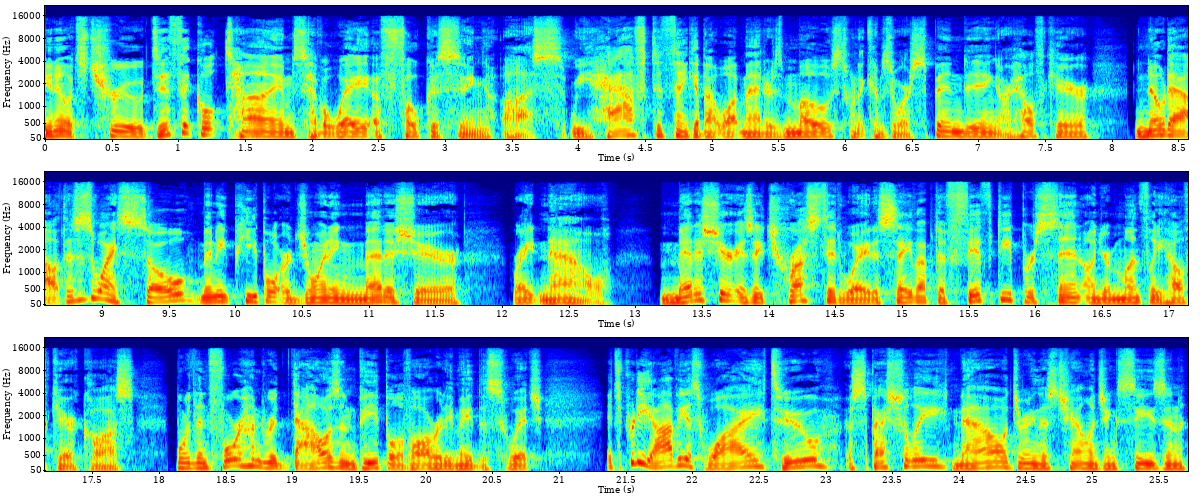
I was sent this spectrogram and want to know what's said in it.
You know, it's true. Difficult times have a way of focusing us. We have to think about what matters most when it comes to our spending, our healthcare. No doubt. This is why so many people are joining Medi-Share right now. Medi-Share is a trusted way to save up to 50% on your monthly healthcare costs. More than 400,000 people have already made the switch. It's pretty obvious why, too, especially now during this challenging season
